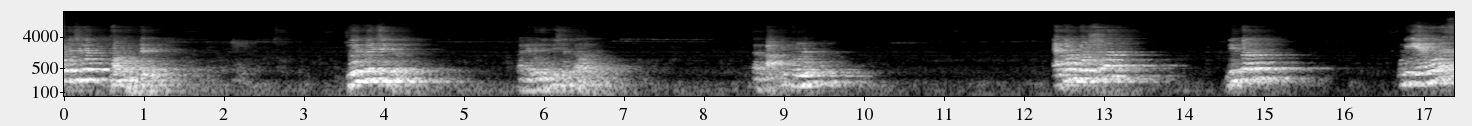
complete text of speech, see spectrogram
করেছিলেন থেকে জয়ী হয়েছিল। তাকে রেজিগনেশন দেওয়া তার প্রার্থী করলেন এখন লোকসভা নির্বাচন। উনি এমওএস।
